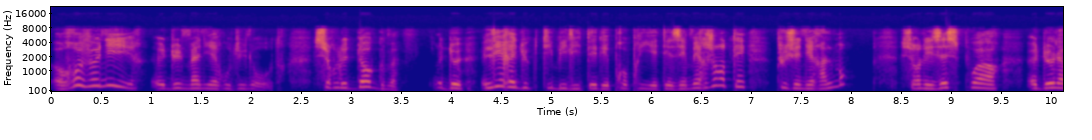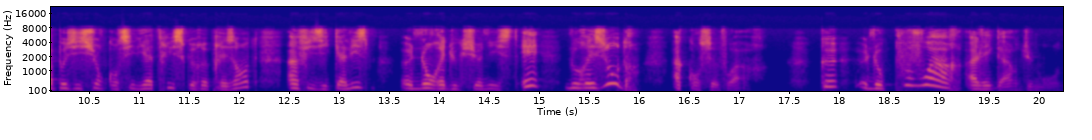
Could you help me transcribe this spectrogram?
revenir euh, d'une manière ou d'une autre sur le dogme de l'irréductibilité des propriétés émergentes et, plus généralement, sur les espoirs euh, de la position conciliatrice que représente un physicalisme euh, non réductionniste et nous résoudre à concevoir que nos pouvoirs à l'égard du monde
